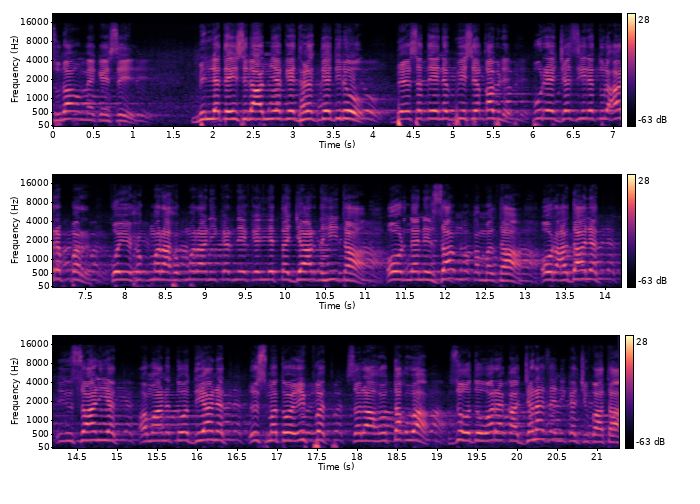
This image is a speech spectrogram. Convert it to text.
سناؤں میں کیسے؟ ملت اسلامیہ کے دھڑک دے دلو، بیست نبی سے قبل پورے جزیرت العرب پر کوئی حکمرہ حکمرانی کرنے کے لیے تیار نہیں تھا اور نہ نظام مکمل تھا اور عدالت، انسانیت، امانت و دیانت، عصمت و عفت، صلاح و تقوی، زہد و ورع کا جنازہ نکل چکا تھا۔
